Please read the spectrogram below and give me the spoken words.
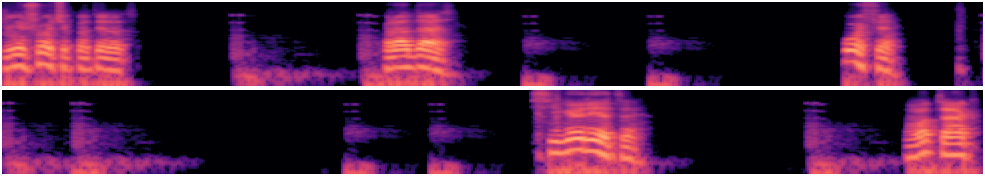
Мешочек вот этот. Продать. Кофе. Сигареты. Вот так.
